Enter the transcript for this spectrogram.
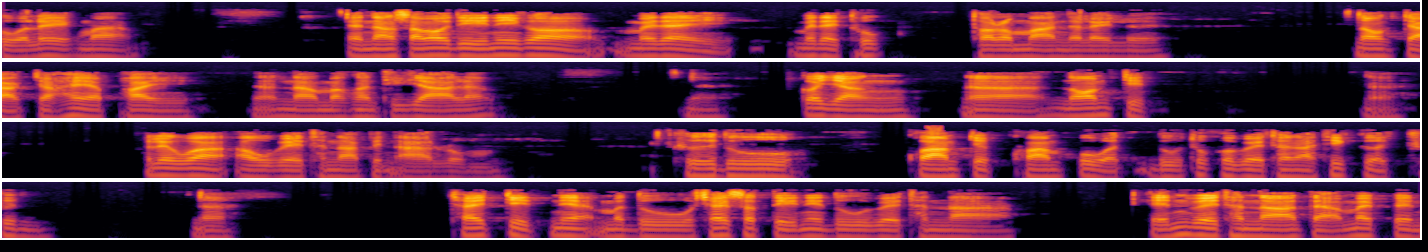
ตัวเลขมาก แต่นางสาวดีนี่ก็ไม่ได้ไม่ได้ทุกทรมานอะไรเลย นอกจากจะให้อภัยนะนามาคันธิยาแล้วนะก็ยังนะน้อมจิตนะเรียกว่าเอาเวทนาเป็นอารมณ์ คือดูความเจ็บความปวด ดูทุกขเวทนาที่เกิดขึ้นนะใช้จิตเนี่ยมาดูใช้สติเนี่ยดูเวทนา เห็นเวทนาแต่ไม่เป็น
